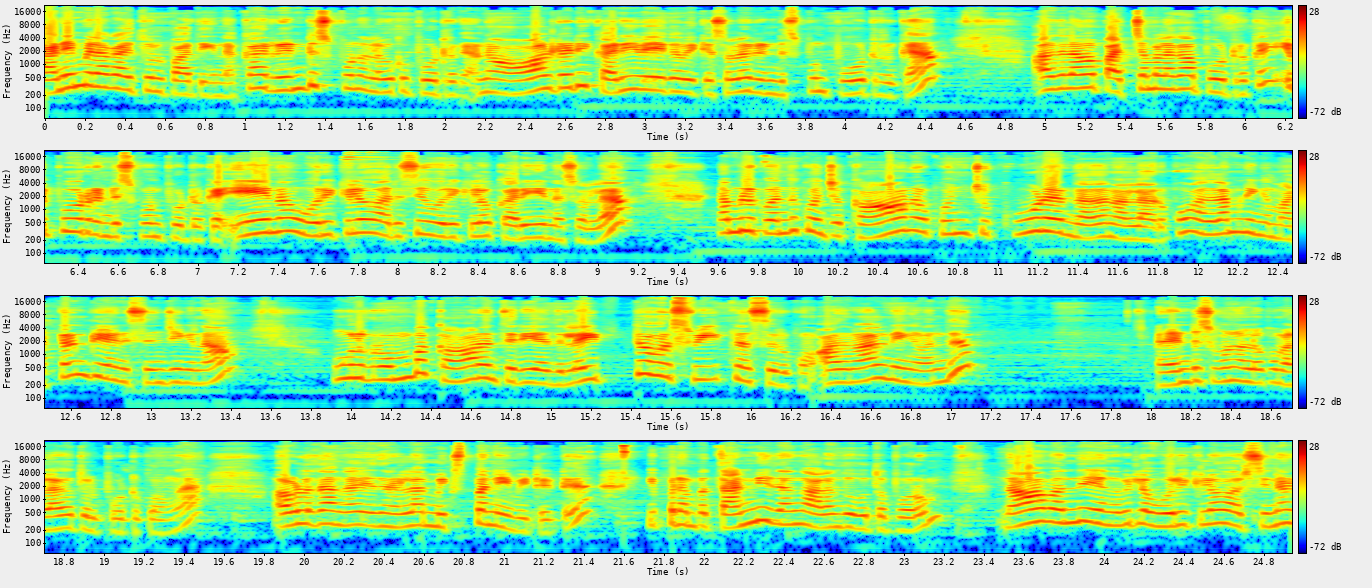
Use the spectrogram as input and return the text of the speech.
தனி மிளகாய் தூள் பார்த்தீங்கன்னாக்கா ரெண்டு ஸ்பூன் அளவுக்கு போட்டிருக்கேன். நான் ஆல்ரெடி கறி வேக வைக்க சொல்ல ரெண்டு ஸ்பூன் போட்டிருக்கேன். அது இல்லாமல் பச்சை மிளகாய் போட்டிருக்கேன். இப்போ ஒரு ரெண்டு ஸ்பூன் போட்டிருக்கேன். ஏன்னா ஒரு கிலோ அரிசி ஒரு கிலோ கறின்னு சொல்ல நம்மளுக்கு வந்து கொஞ்சம் காரம் கொஞ்சம் கூட இருந்தால் தான் நல்லாயிருக்கும் அது இல்லாமல் நீங்கள் மட்டன் பிரியாணி செஞ்சீங்கன்னா உங்களுக்கு ரொம்ப காரம் தெரியாது. லைட்டாக ஒரு ஸ்வீட்னஸ் இருக்கும். அதனால் நீங்கள் வந்து ரெண்டு ஸ்பூன் அளவுக்கு மிளகாத்தூள் போட்டுக்கோங்க. அவ்வளோதாங்க இதை நல்லா மிக்ஸ் பண்ணி விட்டுட்டு இப்போ நம்ம தண்ணி தாங்க அளந்து ஊற்ற போகிறோம் நான் வந்து எங்கள் வீட்டில் ஒரு கிலோ அரிசினா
